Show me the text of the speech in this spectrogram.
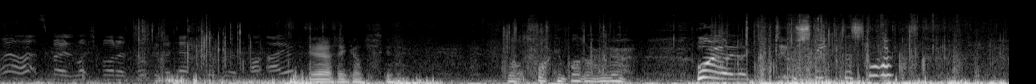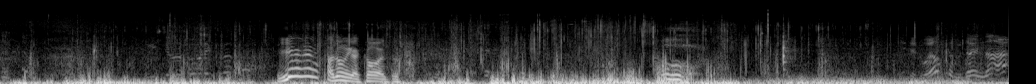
Well, that's about as much fun as poking the testicles with hot irons. Yeah, I think I'm just gonna not fucking bother here. Why I too steep to start. Are you still recording for that? Yeah, I don't think I caught it though. Oh, You did well coming down that.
